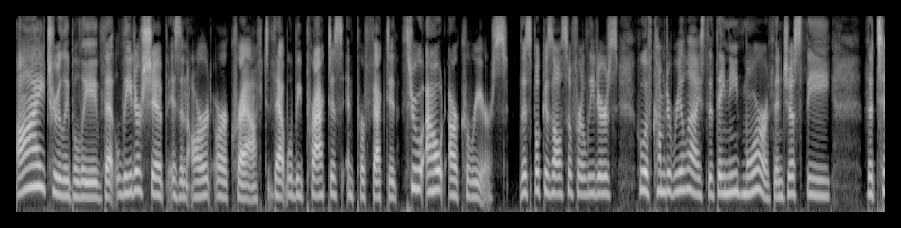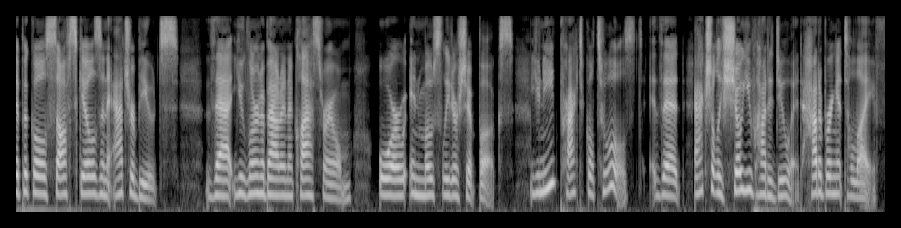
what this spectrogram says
I truly believe that leadership is an art or a craft that will be practiced and perfected throughout our careers. This book is also for leaders who have come to realize that they need more than just the the typical soft skills and attributes that you learn about in a classroom or in most leadership books. You need practical tools that actually show you how to do it, how to bring it to life.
